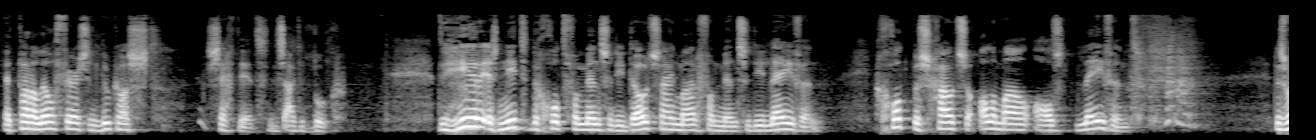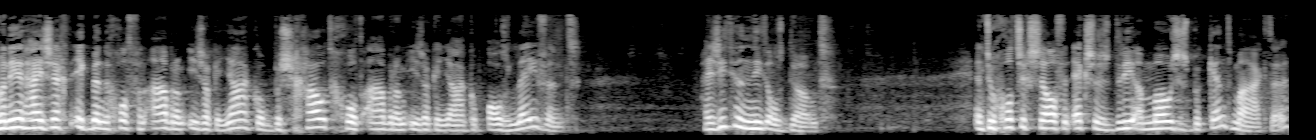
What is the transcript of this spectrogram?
Het parallelvers in Lucas zegt dit, dit is uit het boek. De Heer is niet de God van mensen die dood zijn, maar van mensen die leven. God beschouwt ze allemaal als levend. Dus wanneer hij zegt, ik ben de God van Abraham, Isaac en Jacob, beschouwt God Abraham, Isaac en Jacob als levend. Hij ziet hen niet als dood. En toen God zichzelf in Exodus 3 aan Mozes bekend maakte,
